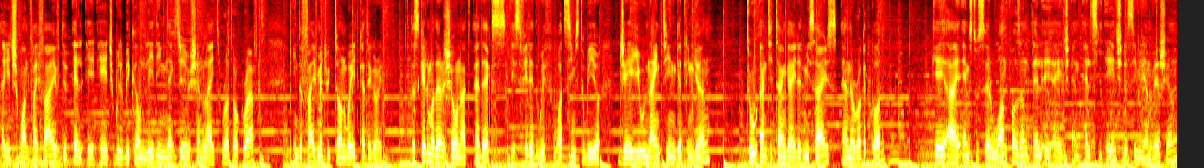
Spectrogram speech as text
H155, the LAH will become leading next-generation light rotorcraft in the 5 metric ton weight category. The scale model shown at ADEX is fitted with what seems to be a Ju-19 Gatling gun, two anti-tank guided missiles and a rocket pod, KAI aims to sell 1000 LAH and LCH, the civilian version,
